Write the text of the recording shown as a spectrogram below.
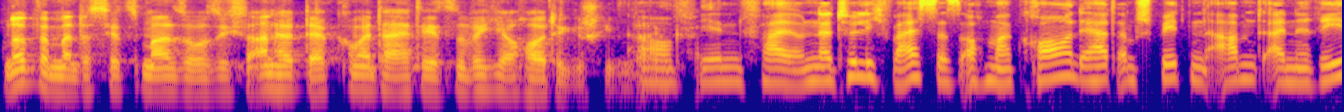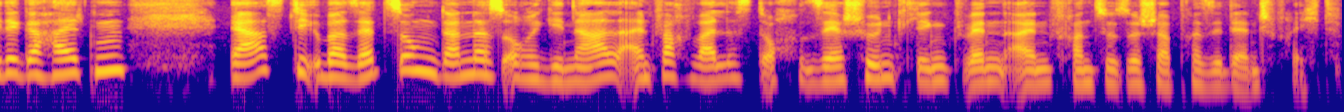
Ne, wenn man das jetzt mal so sich so anhört, der Kommentar hätte jetzt wirklich auch heute geschrieben werden Auf jeden Fall. Und natürlich weiß das auch Macron. Der hat am späten Abend eine Rede gehalten. Erst die Übersetzung, dann das Original, einfach weil es doch sehr schön klingt, wenn ein französischer Präsident spricht.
